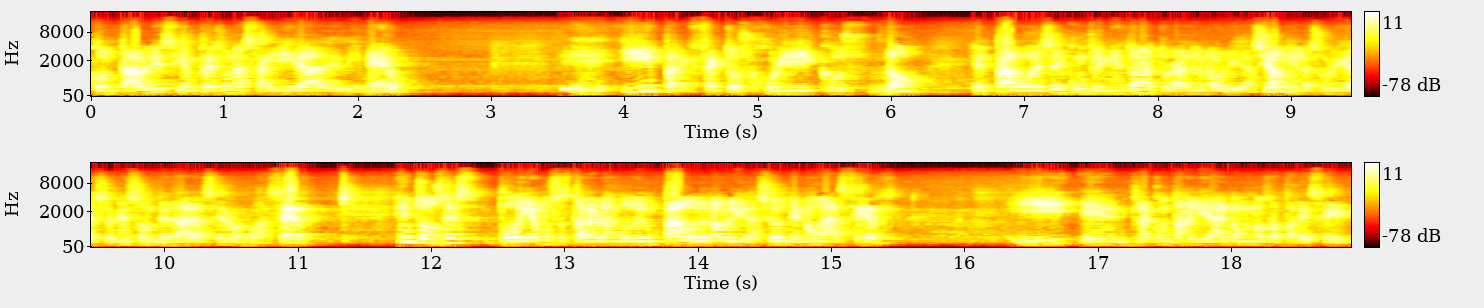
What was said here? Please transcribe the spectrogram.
contables siempre es una salida de dinero. Eh, y para efectos jurídicos no. El pago es el cumplimiento natural de una obligación y las obligaciones son de dar, hacer o no hacer. Entonces podríamos estar hablando de un pago, de una obligación de no hacer y en la contabilidad no nos aparece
